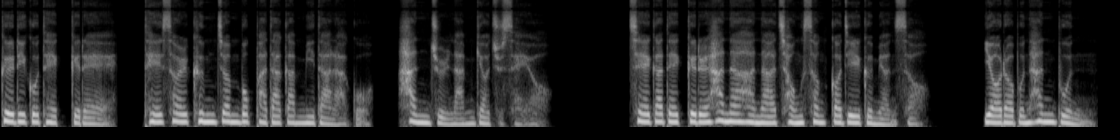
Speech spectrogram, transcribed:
그리고 댓글에 대설 금전복 받아갑니다라고 한 줄 남겨주세요. 제가 댓글을 하나하나 정성껏 읽으면서 여러분 한 분,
